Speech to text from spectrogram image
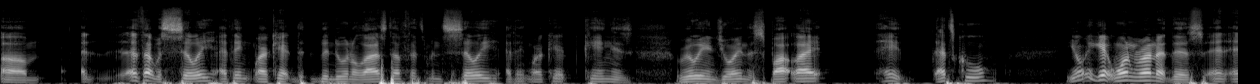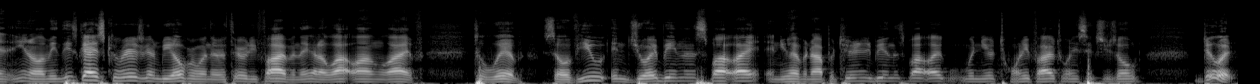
Um, I, I thought it was silly. I think Marquette's been doing a lot of stuff that's been silly. I think Marquette King is really enjoying the spotlight. Hey, that's cool. You only get one run at this, and and you know, I mean, these guys' careers are going to be over when they're 35, and they got a lot long life to live. So if you enjoy being in the spotlight and you have an opportunity to be in the spotlight when you're 25, 26 years old, do it.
